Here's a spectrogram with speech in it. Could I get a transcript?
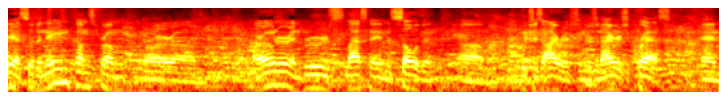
Yeah, so the name comes from you know, our um, our owner and brewer's last name is Sullivan, um, which is Irish, and there's an Irish crest, and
